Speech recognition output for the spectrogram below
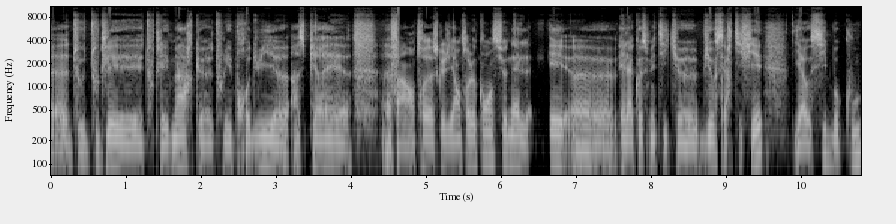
euh, toutes les toutes les marques, euh, tous les produits inspirés, enfin entre ce que j'ai entre le conventionnel et, et la cosmétique euh, bio-certifiée, il y a aussi beaucoup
